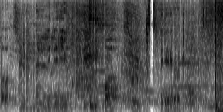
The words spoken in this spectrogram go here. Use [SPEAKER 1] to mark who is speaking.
[SPEAKER 1] But you believe, but you care.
